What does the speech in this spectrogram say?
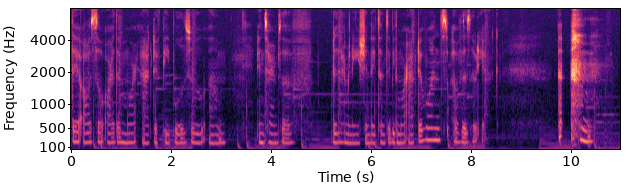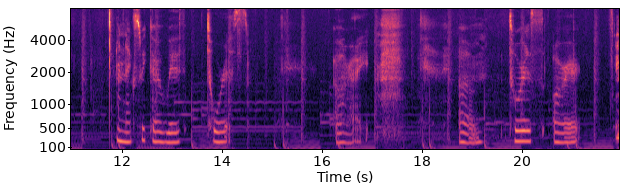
they also are the more active people. So, um, in terms of determination, they tend to be the more active ones of the zodiac. and next we go with Taurus. All right um, Taurus are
